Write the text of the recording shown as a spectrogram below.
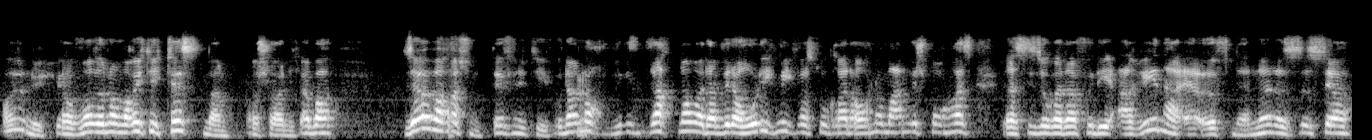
Weiß ich nicht. Ja, wollen sie nochmal richtig testen dann wahrscheinlich. Aber sehr überraschend, definitiv. Und dann noch, wie gesagt, nochmal, da wiederhole ich mich, was du gerade auch nochmal angesprochen hast, dass sie sogar dafür die Arena eröffnen. Ne? Das ist ja,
